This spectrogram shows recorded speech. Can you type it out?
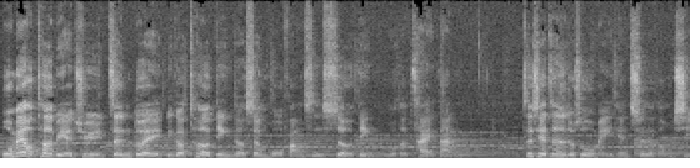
我没有特别去针对一个特定的生活方式设定我的菜单，这些真的就是我每一天吃的东西。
